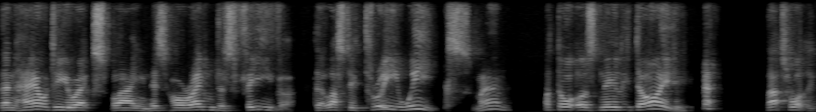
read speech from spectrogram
then how do you explain this horrendous fever that lasted three weeks? Man, I thought I was nearly dying. That's what,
